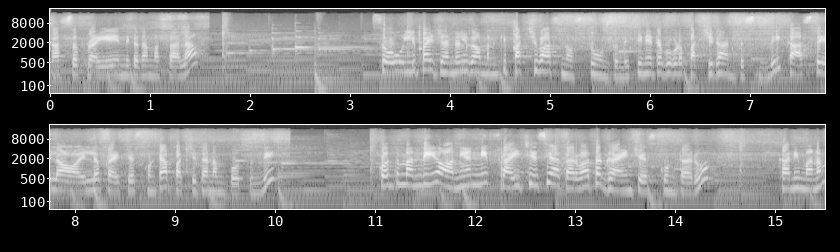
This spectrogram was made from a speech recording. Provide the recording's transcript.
కాస్త ఫ్రై అయింది కదా మసాలా. సో ఉల్లిపాయ జనరల్గా మనకి పచ్చి వాసన వస్తూ ఉంటుంది. తినేటప్పుడు కూడా పచ్చిగా అనిపిస్తుంది. కాస్త ఇలా ఆయిల్లో ఫ్రై చేసుకుంటే ఆ పచ్చితనం పోతుంది. కొంతమంది ఆనియన్ని ఫ్రై చేసి ఆ తర్వాత గ్రైండ్ చేసుకుంటారు. కానీ మనం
